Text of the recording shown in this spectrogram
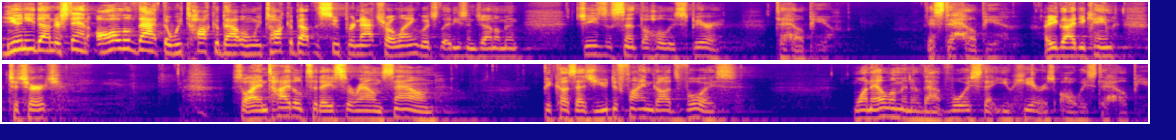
you need to understand all of that that we talk about when we talk about the supernatural language, ladies and gentlemen. Jesus sent the Holy Spirit to help you. It's to help you. Are you glad you came to church? So I entitled today Surround Sound because as you define God's voice, one element of that voice that you hear is always to help you.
